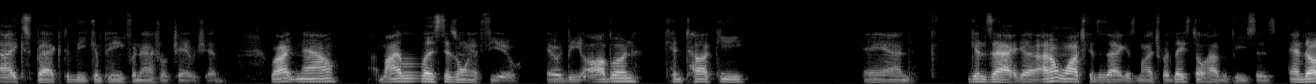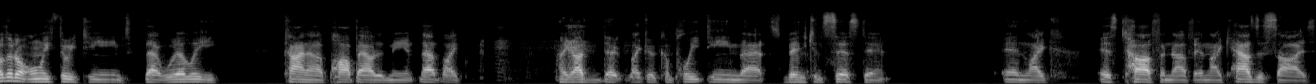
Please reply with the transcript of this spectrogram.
I expect to be competing for national championship. Right now, my list is only a few. It would be Auburn, Kentucky, and Gonzaga. I don't watch Gonzaga as much, but they still have the pieces. And those are the only three teams that really kind of pop out at me. That like, I got like a complete team that's been consistent and like is tough enough and like has the size.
